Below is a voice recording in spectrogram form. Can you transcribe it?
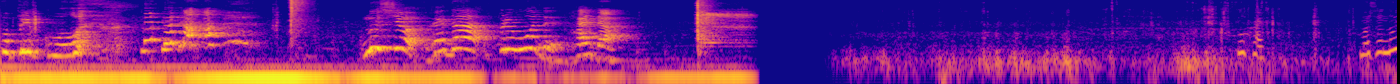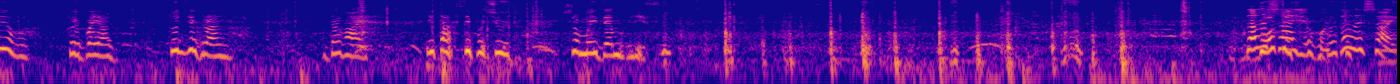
по приколу. ну що, гайда в пригоди? Гайда. Слухай, може ну його, той баян, тут зіграємо. Давай. І так всі почують, що ми йдемо в ліс. Залишай його, залишай.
